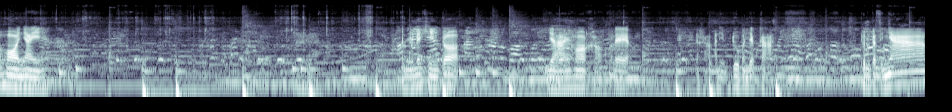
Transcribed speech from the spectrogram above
มาหอใหญ่อันนี้แม่คิงก็ย้ายหอเขาแล้วนะครับ อันนี้ดูบรรยากาศเพิ่นกระสิย่าง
